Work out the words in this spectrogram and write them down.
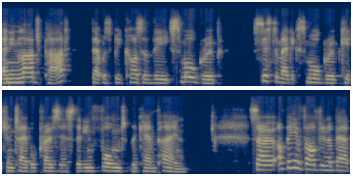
And in large part, that was because of the small group, systematic small group kitchen table process that informed the campaign. So I've been involved in about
